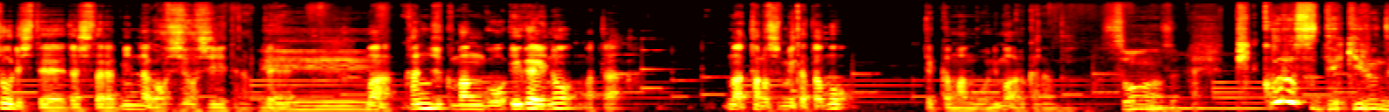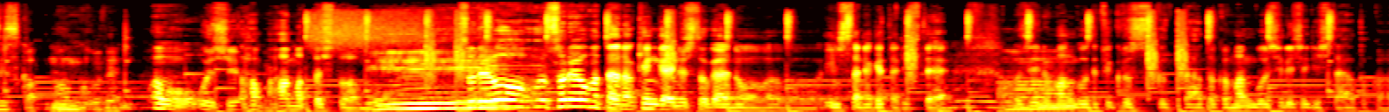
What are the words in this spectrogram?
調理して出したらみんなが欲しい欲しいってなって、まあ完熟マンゴー以外のまた、まあ、楽しみ方も鉄火マンゴーにもあるかなと。そうなんですよ。ピクルスできるんですか？マンゴーで、うんあもう美味しい。ははまった人はもう、それをそれをまたあの県外の人があのインスタに上げたりしてうちのマンゴーでピクルス作ったとかマンゴーしりしりしたとか、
